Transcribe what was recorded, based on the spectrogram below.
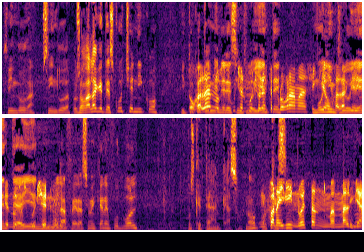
Sin duda, sin duda. Pues ojalá que te escuche, Nico. Y tú Ojalá que también nos eres escuchen mucho en influyente, este programa, así que muy ojalá que- que influyente nos ahí escuchen. en la Federación Mexicana de Fútbol, pues que te hagan caso, ¿no? Un Porque fan sí. ID no es tan ma- mal idea,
